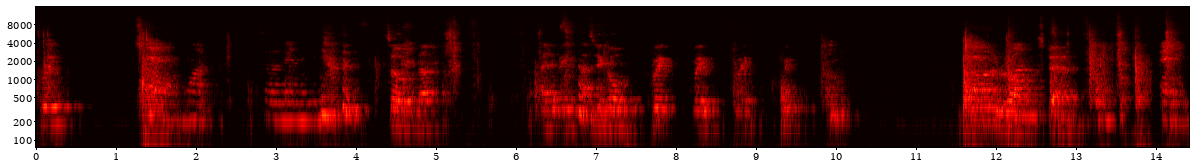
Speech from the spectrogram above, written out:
quick, quick, quick. and one. So then you do So the enemy as we go quick, quick. Step. and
